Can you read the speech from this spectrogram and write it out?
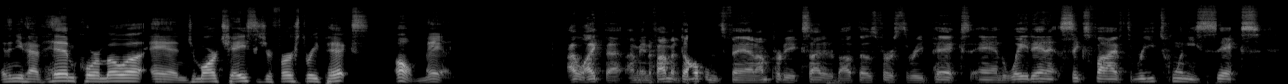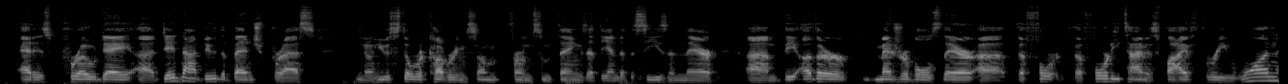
And then you have him, Koramoah, and Ja'Marr Chase as your first three picks. Oh, man. I like that. I mean, if I'm a Dolphins fan, I'm pretty excited about those first three picks. And weighed in at 6'5, 326 at his pro day. Uh, did not do the bench press. You know, he was still recovering some from some things at the end of the season there. Um, the other measurables there, uh, the for, the 40 time is 531,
